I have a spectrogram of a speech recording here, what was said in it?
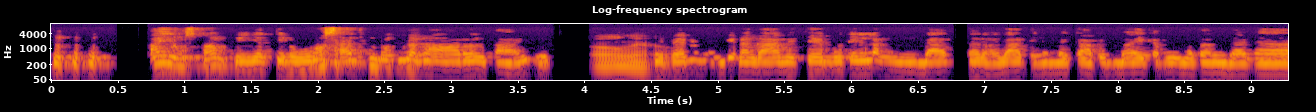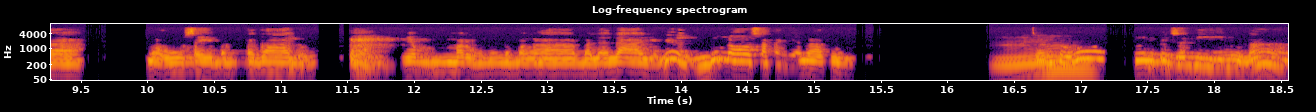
Ay, yung stomp, yun yung tinuro sa atin nung nag-aaral tayo. Oo nga. Eh, pero ang ginagamit niya, buti lang dati, ano, dati nung may kapitbahay kami matanda na mahusay ng Tagalog, yung marunong ng mga malalalim, yun, yun ako sa kanya natin. Mm. Pero, Hindi ibig sabihin na,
